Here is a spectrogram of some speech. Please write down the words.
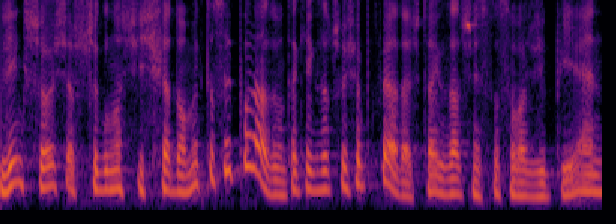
większość, a w szczególności świadomych, to sobie poradzą, tak jak zacząłeś opowiadać, tak? Zacznie stosować VPN,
